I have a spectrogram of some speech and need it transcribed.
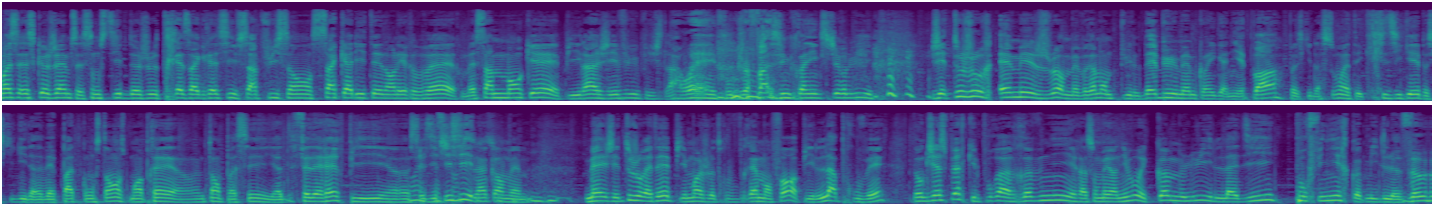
Moi, c'est ce que j'aime, c'est son style de jeu très agressif, sa puissance, sa qualité dans les revers. Mais ça me manquait. Puis là, j'ai vu, puis je là, ouais, il faut que je fasse une chronique sur lui. J'ai toujours aimé ce joueur, mais vraiment depuis le début, même quand il gagnait pas, parce qu'il a souvent été critiqué parce qu'il n'avait pas de constance. Bon après, en même temps, passé, il y a des Federer, puis euh, Ouais, c'est difficile hein, quand même. Mhm. Mais j'ai toujours été, et puis moi je le trouve vraiment fort, et puis il l'a prouvé. Donc j'espère qu'il pourra revenir à son meilleur niveau, et comme lui il l'a dit, pour finir comme il le veut.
